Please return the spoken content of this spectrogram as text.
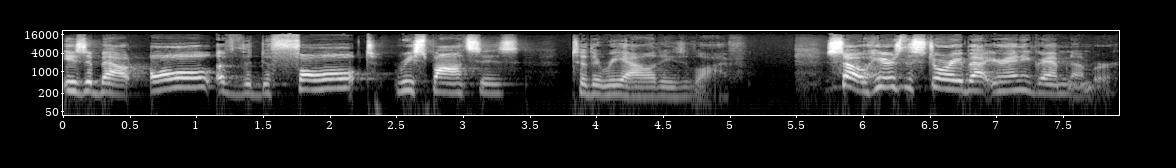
is about all of the default responses to the realities of life. So here's the story about your Enneagram number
